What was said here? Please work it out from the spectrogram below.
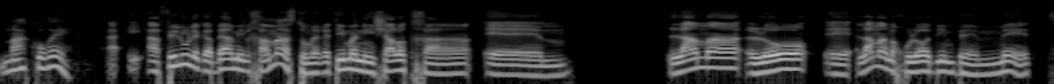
מה קורה. אפילו לגבי המלחמה, זאת אומרת, אם אני אשאל אותך, אמ, למה לא, אה, למה אנחנו לא יודעים באמת,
